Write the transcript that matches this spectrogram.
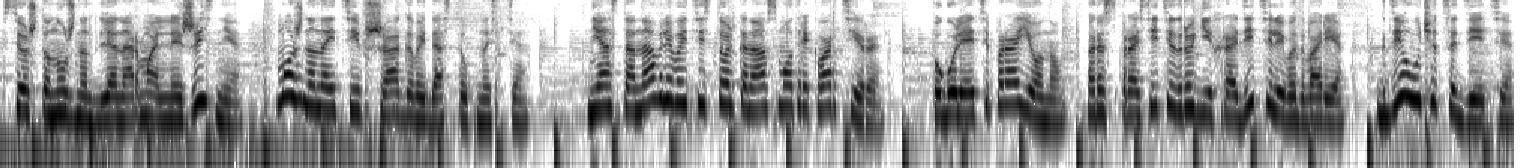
Все, что нужно для нормальной жизни, можно найти в шаговой доступности. Не останавливайтесь только на осмотре квартиры. Погуляйте по району, расспросите других родителей во дворе, где учатся дети,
